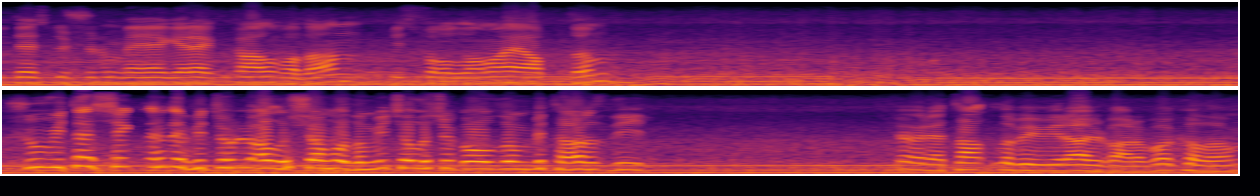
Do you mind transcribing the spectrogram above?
vites düşürmeye gerek kalmadan bir sollama yaptım. Şu vites şekline de bir türlü alışamadım. Hiç alışık olduğum bir tarz değil. Şöyle tatlı bir viraj var bakalım.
